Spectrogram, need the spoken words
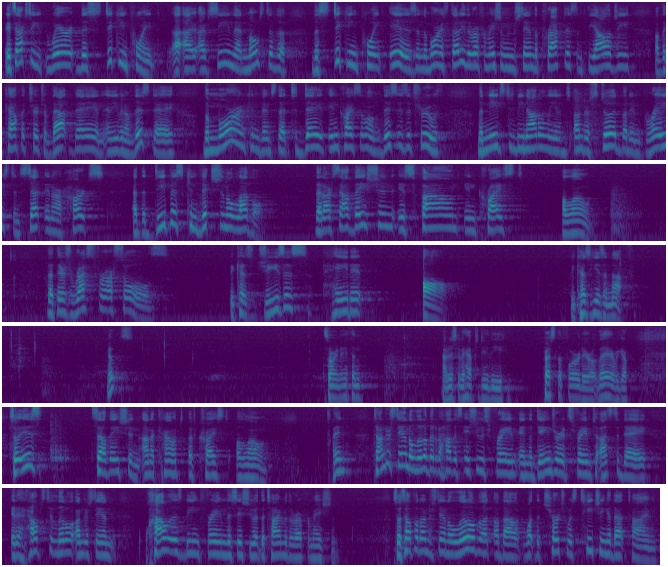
It's actually where the sticking point, I, have seen that most of the the sticking point is, and the more I study the Reformation and understand the practice and theology of the Catholic Church of that day and, and even of this day, the more I'm convinced that today, in Christ alone, this is a truth that needs to be not only understood, but embraced and set in our hearts at the deepest convictional level that our salvation is found in Christ alone. That there's rest for our souls because Jesus paid it all. Because he is enough. Oops. Sorry, Nathan. I'm just going to have to do the press the forward arrow. There we go. So, is salvation on account of Christ alone? And to understand a little bit of how this issue is framed and the danger it's framed to us today, it helps to little understand how is being framed this issue at the time of the Reformation. So it's helpful to understand a little bit about what the church was teaching at that time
